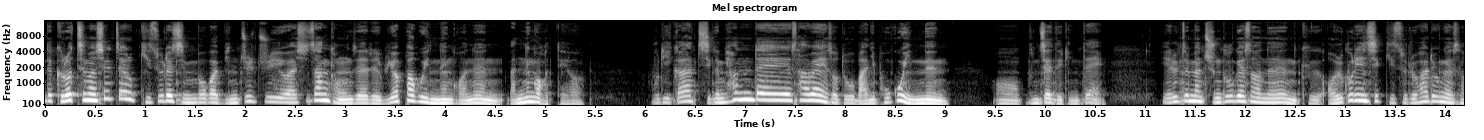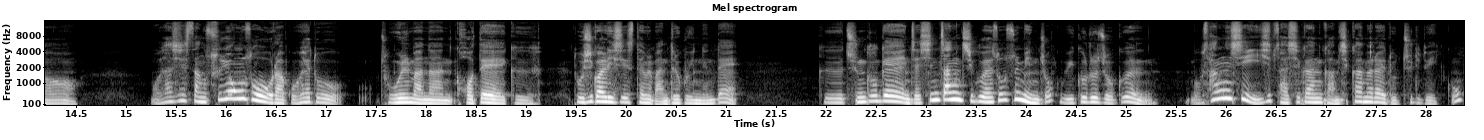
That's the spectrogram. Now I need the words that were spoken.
근데 그렇지만 실제로 기술의 진보가 민주주의와 시장 경제를 위협하고 있는 거는 맞는 것 같아요. 우리가 지금 현대 사회에서도 많이 보고 있는 어, 문제들인데 예를 들면 중국에서는 그 얼굴 인식 기술을 활용해서 뭐 사실상 수용소라고 해도 좋을 만한 거대 그 도시 관리 시스템을 만들고 있는데 그 중국의 이제 신장 지구의 소수 민족 위구르족은 뭐 상시 24시간 감시 카메라에 노출이 돼 있고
